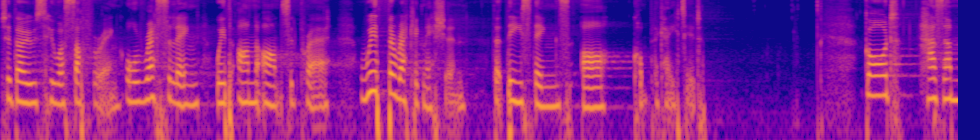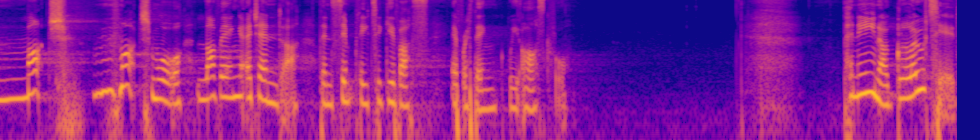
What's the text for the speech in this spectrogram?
to those who are suffering or wrestling with unanswered prayer, with the recognition that these things are complicated. God has a much, much more loving agenda than simply to give us everything we ask for. Peninnah gloated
